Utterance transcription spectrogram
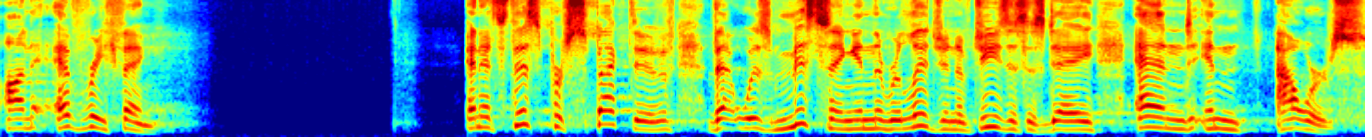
on everything. And it's this perspective that was missing in the religion of Jesus' day and in ours.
